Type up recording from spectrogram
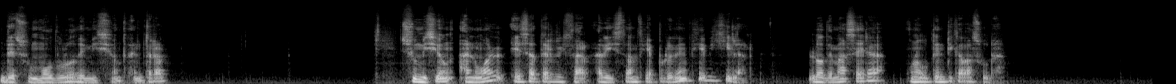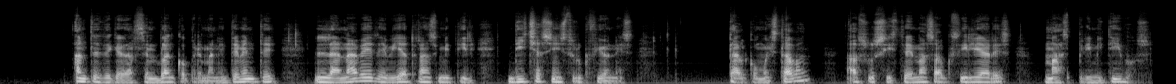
de su módulo de misión central. Su misión anual es aterrizar a distancia prudencia y vigilar. Lo demás era una auténtica basura. Antes de quedarse en blanco permanentemente, la nave debía transmitir dichas instrucciones, tal como estaban, a sus sistemas auxiliares más primitivos.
